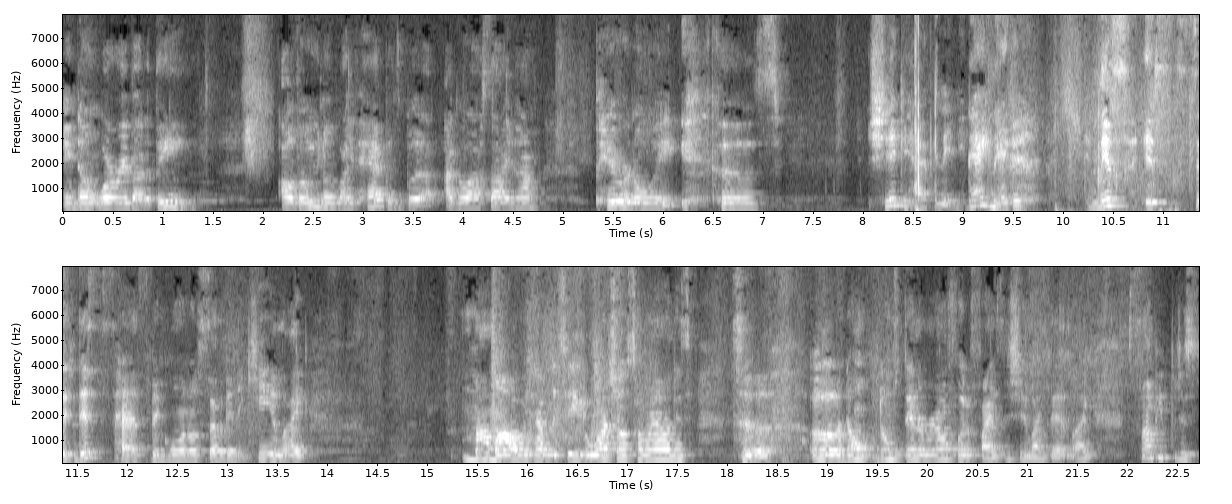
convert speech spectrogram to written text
and don't worry about a thing. Although you know life happens, but I go outside and I'm paranoid because shit can happen any day, nigga. And this is this has been going on since I've been a kid. Like, mama always having to tell you to watch your surroundings, to uh don't don't stand around for the fights and shit like that. Like, some people just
